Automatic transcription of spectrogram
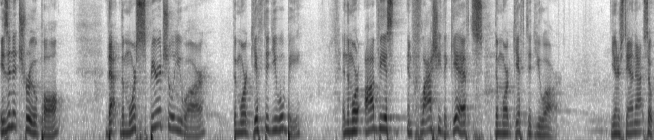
Isn't it true, Paul, that the more spiritual you are, the more gifted you will be? And the more obvious and flashy the gifts, the more gifted you are. You understand that? So,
